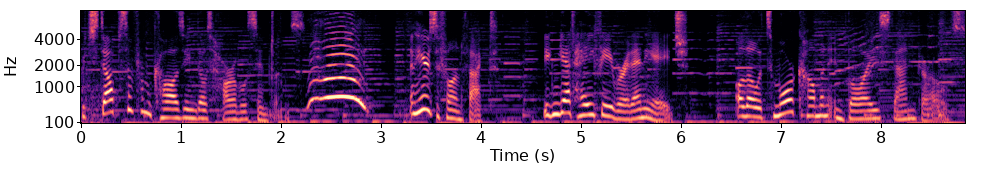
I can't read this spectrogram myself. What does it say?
which stops them from causing those horrible symptoms. And here's a fun fact you can get hay fever at any age, although it's more common in boys than girls.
